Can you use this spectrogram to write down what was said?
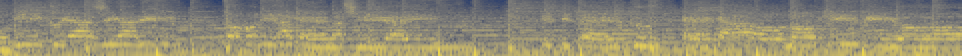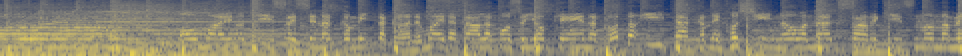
共に悔しがり共に励まし合い生きてゆくい背中見た金前だからこそ余計なこと言いた金欲しいのは慰めキスの舐め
